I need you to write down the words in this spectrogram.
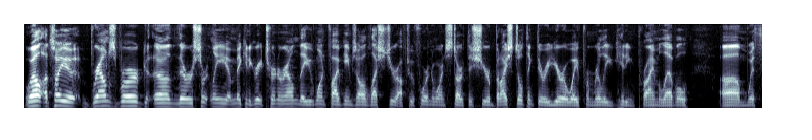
Well, I'll tell you, Brownsburg, uh, they're certainly making a great turnaround. They won five games all of last year, off to a 4 1 start this year, but I still think they're a year away from really hitting prime level um, with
